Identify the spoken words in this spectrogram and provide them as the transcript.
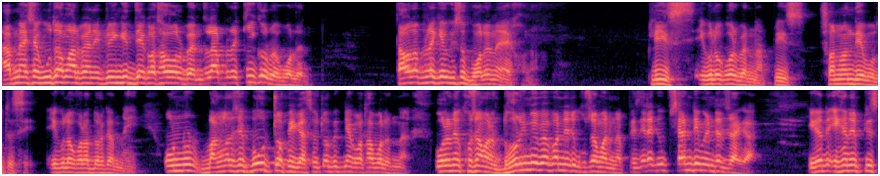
আপনি এসে গুদা মারবেন, একটু ইঙ্গিত দিয়ে কথা বলবেন, তাহলে আপনারা কি করবে বলেন? তাহলে আপনারা কেউ কিছু বলে না এখনও। প্লিজ এগুলো করবেন না প্লিজ সম্মান দিয়ে বলতেছে, এগুলো করার দরকার নাই। অন্য বাংলাদেশে বহু টপিক আছে, ওই টপিক নিয়ে কথা বলেন না। ওগুলো নিয়ে খোঁজা মারেন, ধর্মীয় ব্যাপার নিয়ে খোঁজা মারেন না প্লিজ এটা খুব সেন্টিমেন্টের জায়গা। এখানে এখানে প্লিজ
